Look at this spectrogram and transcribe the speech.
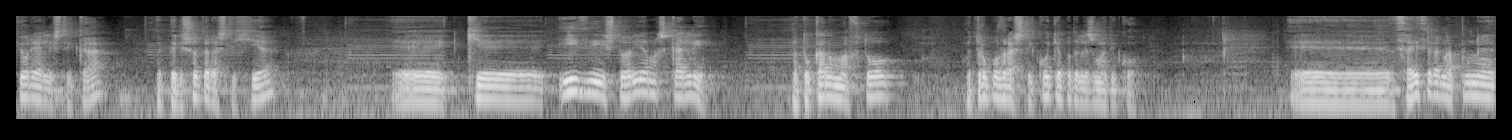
πιο ρεαλιστικά, με περισσότερα στοιχεία ε, και ήδη η ιστορία μας καλεί να το κάνουμε αυτό με τρόπο δραστικό και αποτελεσματικό. Ε, θα ήθελα να πούνε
